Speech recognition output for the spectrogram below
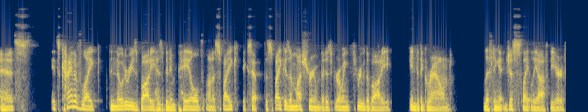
and it's it's kind of like the notary's body has been impaled on a spike, except the spike is a mushroom that is growing through the body into the ground, lifting it just slightly off the earth.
